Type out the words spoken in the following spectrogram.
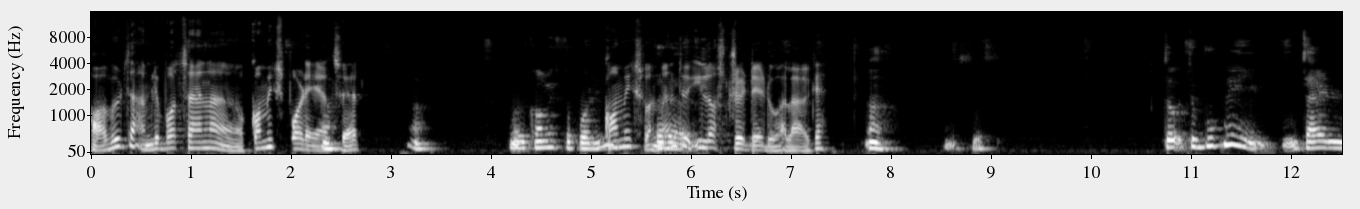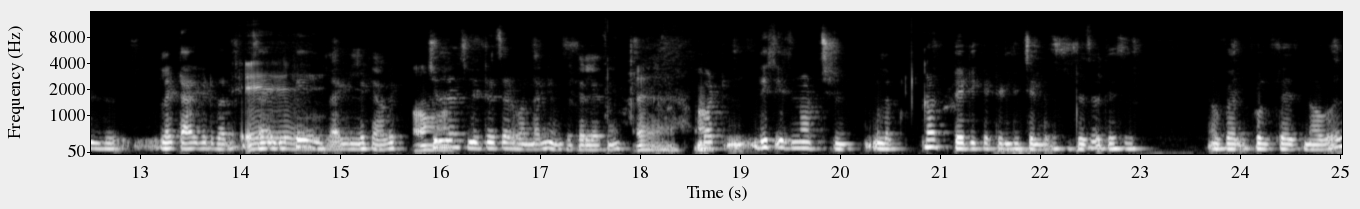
हबिट त हामीले बच्चालाई कमिक्स पढे याद छ यार। अँ। मैले कमिक्स त पढिनँ। कमिक्स भन्दा पनि त्यो इलस्ट्रेटेड वाला क्या। अँ यस यस त्यो त्यो बुक नै चाइल्डलाई टार्गेट। चाइल्डकै लागि लेखा हो कि अँ। चिल्ड्रेन्स लिटरेचर भन्दा नि हुन्छ त्यसले चाहिँ। बट दिस इज नट मतलब not dedicatedly children's literature this is well full fledge novel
